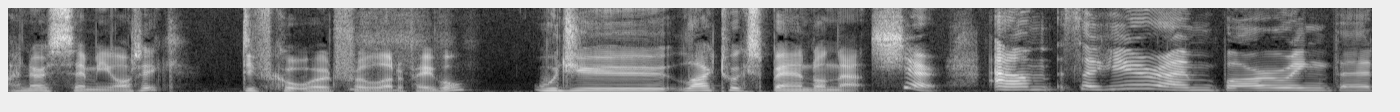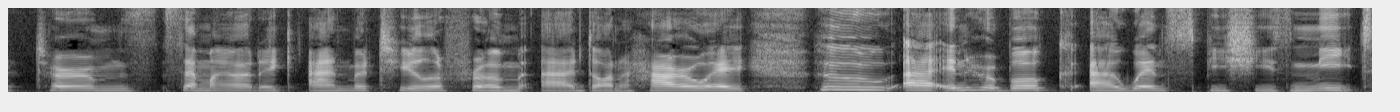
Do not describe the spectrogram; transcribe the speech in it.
I know semiotic, difficult word for a lot of people. Would you like to expand on that? Sure. Um, so here I'm borrowing the terms semiotic and material from uh, Donna Haraway, who, uh, in her book uh, When Species Meet,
